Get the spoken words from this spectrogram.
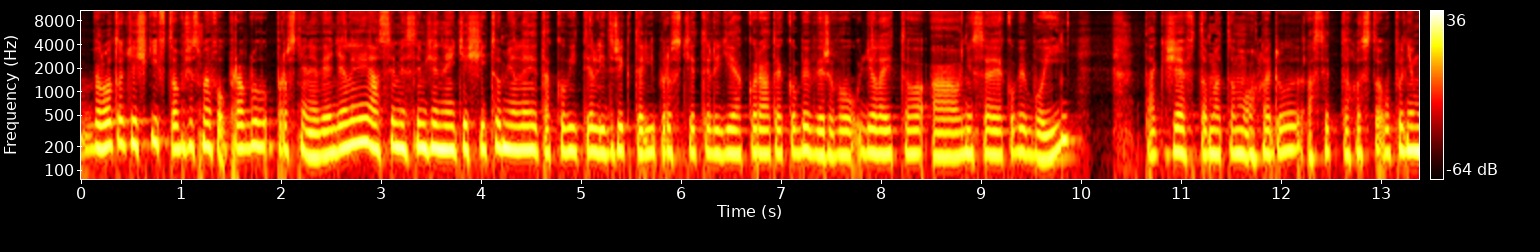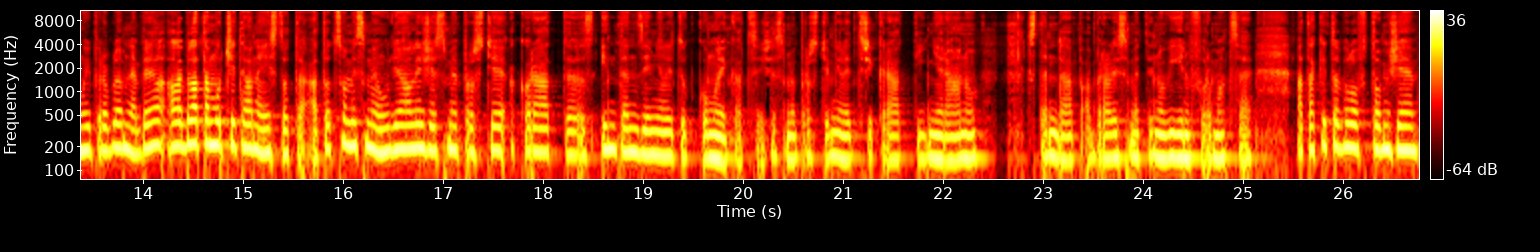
bylo to těžké v tom, že jsme opravdu prostě nevěděli. Já si myslím, že nejtěžší to měli takový ty lídři, který prostě ty lidi akorát jakoby vyřvou, udělej to a oni se jakoby bojí. Takže v tomhle ohledu asi tohle to úplně můj problém nebyl, ale byla tam určitá nejistota. A to, co my jsme udělali, že jsme prostě akorát zintenzivnili tu komunikaci, že jsme prostě měli třikrát týdně ráno stand-up a brali jsme ty nové informace. A taky to bylo v tom, že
